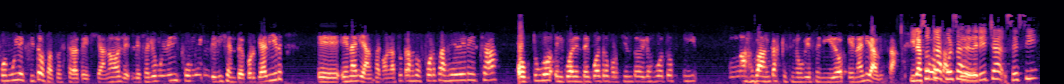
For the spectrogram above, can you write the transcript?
fue muy exitosa su estrategia, ¿no? Le, salió muy bien y fue muy inteligente, porque al ir eh, en alianza con las otras dos fuerzas de derecha, obtuvo el 44% de los votos y más bancas que si no hubiesen ido en alianza. ¿Y las otras fuerzas de derecha, Ceci?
